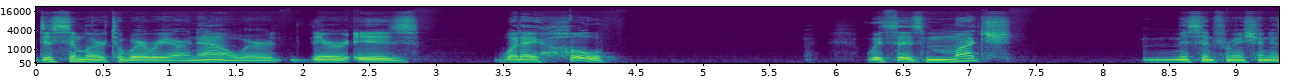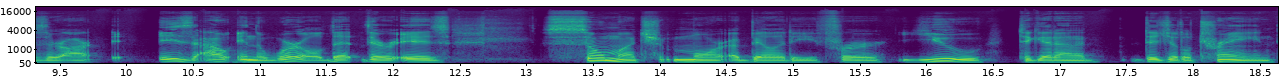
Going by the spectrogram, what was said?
dissimilar to where we are now, where there is what I hope with as much misinformation as there are is out in the world that there is so much more ability for you to get on a digital train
